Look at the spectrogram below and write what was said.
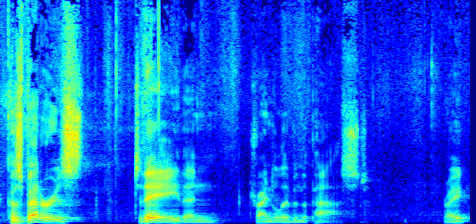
Because better is today than trying to live in the past, right?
